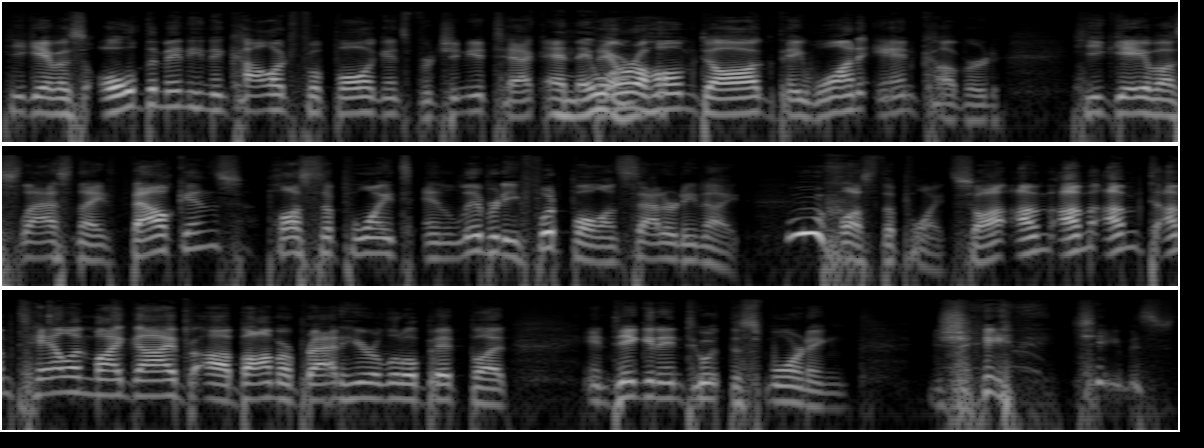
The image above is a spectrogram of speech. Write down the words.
He gave us Old Dominion in college football against Virginia Tech, And they they were a home dog. They won and covered. He gave us last night Falcons plus the points and Liberty football on Saturday night plus the points. So I'm I'm I'm I'm tailing my guy uh, Bomber Brad here a little bit, but in digging into it this morning, James.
